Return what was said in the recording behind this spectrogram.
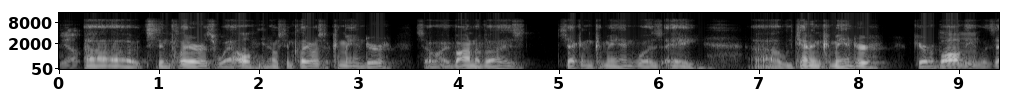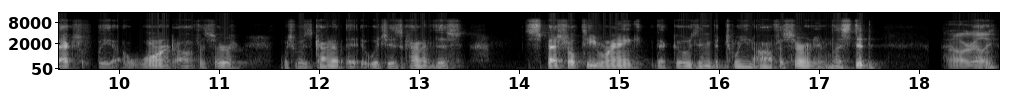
Yep. Uh, Sinclair as well. You know, Sinclair was a commander. So Ivanova, his second command, was a uh, lieutenant commander. Garibaldi Mhm. was actually a warrant officer, which was kind of, which is kind of this specialty rank that goes in between officer and enlisted. Oh, really?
